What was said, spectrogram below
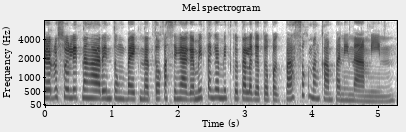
Pero sulit na nga rin tong bike na to kasi nga gamit na gamit ko talaga to pagpasok ng company namin.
